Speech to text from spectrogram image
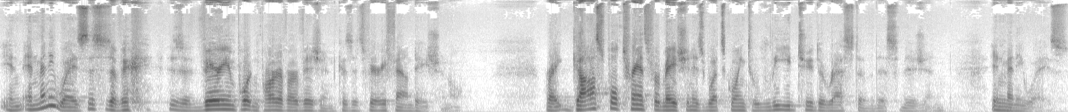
in, in many ways, this is a very this is a very important part of our vision because it's very foundational, right? Gospel transformation is what's going to lead to the rest of this vision in many ways,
